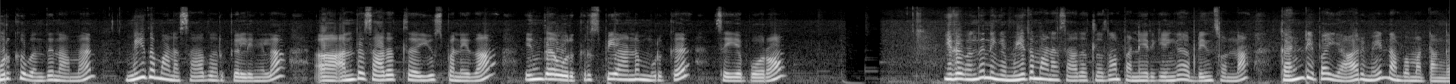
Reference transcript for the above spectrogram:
முறுக்கு வந்து நாம் மீதமான சாதம் இருக்குது இல்லைங்களா? அந்த சாதத்தை யூஸ் பண்ணி தான் இந்த ஒரு கிறிஸ்பியான முறுக்கை செய்ய போகிறோம் இதை வந்து நீங்கள் மீதமான சாதத்தில் தான் பண்ணியிருக்கீங்க அப்படின்னு சொன்னால் கண்டிப்பாக யாருமே நம்ப மாட்டாங்க.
